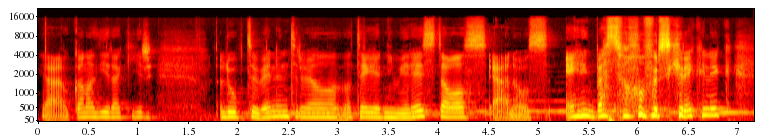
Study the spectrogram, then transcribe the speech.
ja, hoe kan het hier dat ik hier loop te winnen terwijl dat hij er niet meer is? Dat was, ja, dat was eigenlijk best wel verschrikkelijk.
